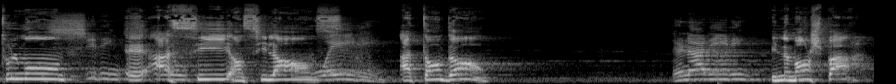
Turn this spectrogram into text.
Tout le monde est assis en silence, attendant. Ils ne mangent pas.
